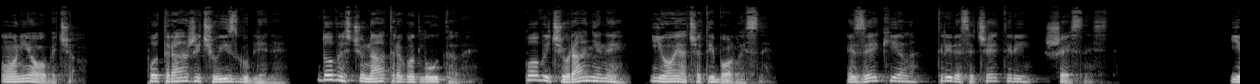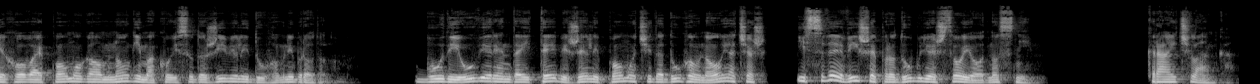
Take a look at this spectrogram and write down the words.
On je obećao. Potražit ću izgubljene, dovešću natrag odlutale, poviću ranjene i ojačati bolesne. Ezekijel 34.16 Jehova je pomogao mnogima koji su doživjeli duhovni brodolom. Budi uvjeren da i tebi želi pomoći da duhovno ojačaš i sve više produbljuješ svoj odnos s njim. Kraj članka.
